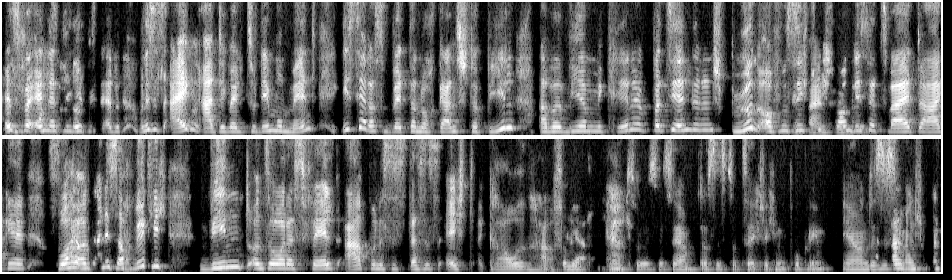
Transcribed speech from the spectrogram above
es verändert sich. Und es ist eigenartig, weil zu dem Moment ist ja das Wetter noch ganz stabil, aber wir Migräne Patientinnen spüren offensichtlich schon diese zwei Tage vorher ja. und dann ist auch wirklich Wind und so, das fällt ab und es ist, das ist echt grauenhaft. Ja. ja, so ist es ja. Das ist tatsächlich ein Problem. Ja, und das ist also, manchmal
